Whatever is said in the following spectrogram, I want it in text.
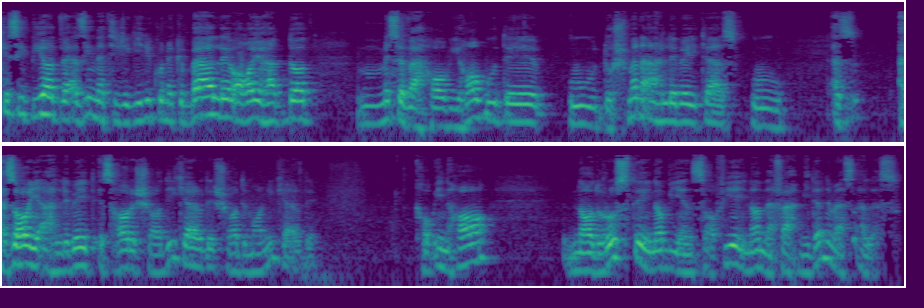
کسی بیاد و از این نتیجه گیری کنه که بله آقای حداد مثل وهابی ها بوده او دشمن اهل بیت است او از ازای اهل بیت اظهار شادی کرده شادمانی کرده. خب اینها نادرسته اینا بیانصافیه اینا نفهمیدن مسئله است.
